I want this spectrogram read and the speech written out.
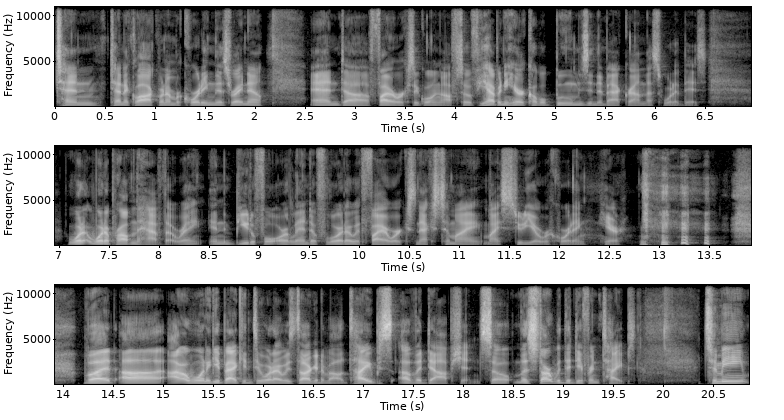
10, 10 o'clock when I'm recording this right now, and uh, fireworks are going off. So if you happen to hear a couple booms in the background, that's what it is. What what a problem to have though, right? In the beautiful Orlando, Florida, with fireworks next to my my studio recording here. but uh, I want to get back into what I was talking about types of adoption. So let's start with the different types. To me,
